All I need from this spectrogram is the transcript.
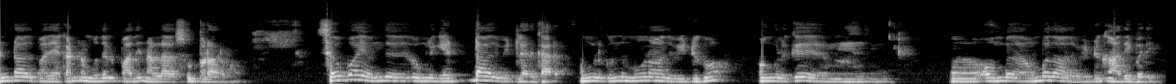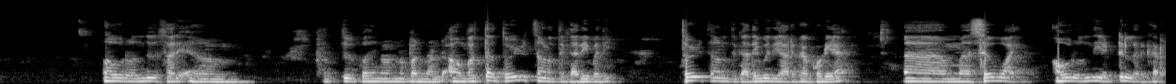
ரெண்டாவது பாதியை காட்டின முதல் பாதி நல்லா சூப்பராக இருக்கும். செவ்வாய் வந்து உங்களுக்கு எட்டாவது வீட்டில் இருக்கார். உங்களுக்கு வந்து மூணாவது வீட்டுக்கும் உங்களுக்கு ஒன்பது ஒன்பதாவது வீட்டுக்கும் அதிபதி. அவர் வந்து சரி பத்து பதினொன்று பன்னெண்டு அவன் பத்தா தொழில் ஸ்தானத்துக்கு அதிபதி. தொழில் ஸ்தானத்துக்கு அதிபதியாக இருக்கக்கூடிய செவ்வாய் அவர் வந்து எட்டில் இருக்கார்.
